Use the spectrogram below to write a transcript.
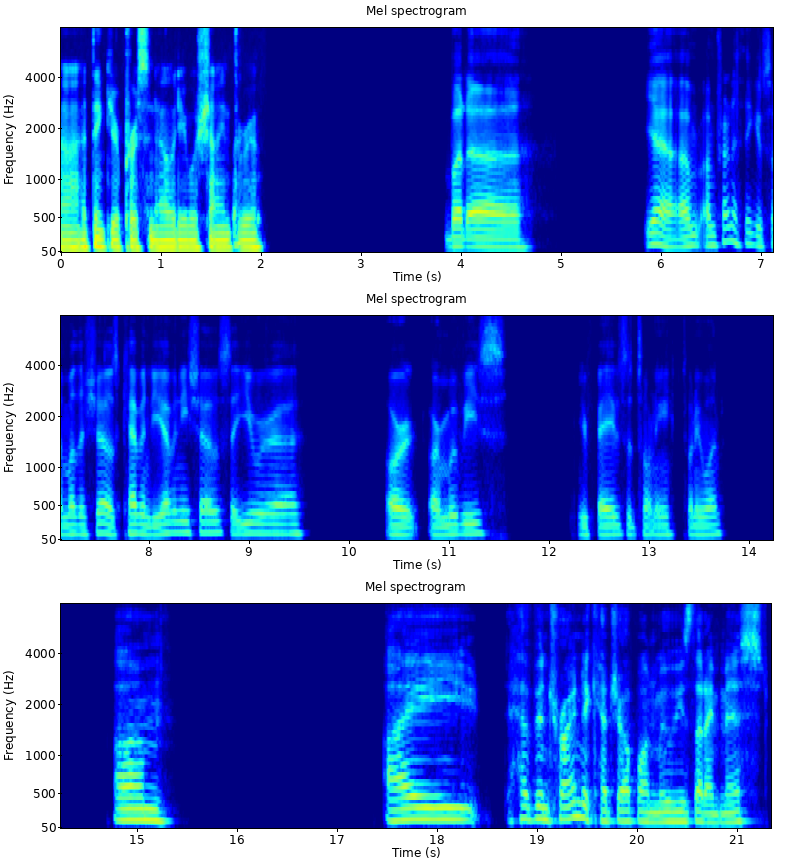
Uh, I think your personality will shine through. But uh yeah, I'm I'm trying to think of some other shows. Kevin, do you have any shows that you were uh or or movies your faves of 2021? Um, I have been trying to catch up on movies that I missed,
